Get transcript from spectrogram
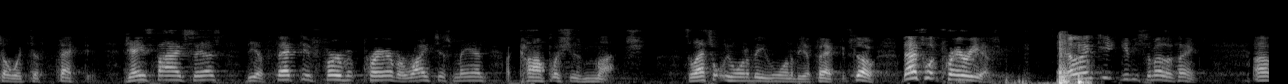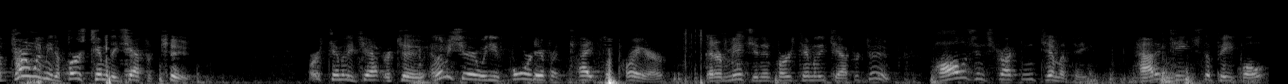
so it's effective. James 5 says, the effective, fervent prayer of a righteous man accomplishes much. So that's what we want to be. We want to be effective. So that's what prayer is. Now let me give you some other things. Um, turn with me to 1 Timothy chapter 2. 1 Timothy chapter 2. And let me share with you four different types of prayer that are mentioned in 1 Timothy chapter 2. Paul is instructing Timothy how to teach the people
